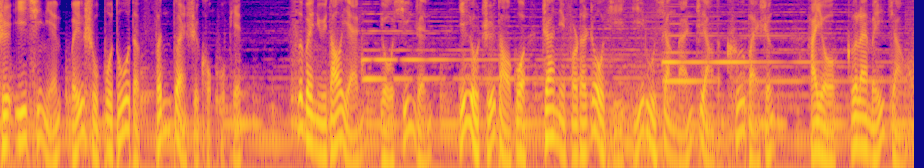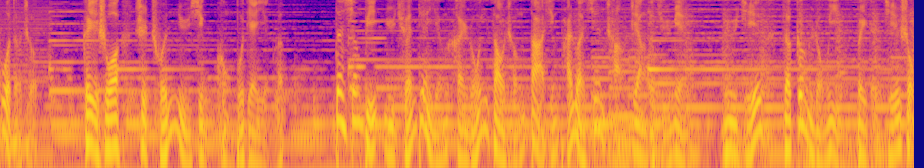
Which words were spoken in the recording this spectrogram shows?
是一七年为数不多的分段式恐怖片，四位女导演有新人，也有指导过《Jennifer 的肉体一路向南》这样的科班生。还有格莱美奖获得者，可以说是纯女性恐怖电影了。但相比女权电影很容易造成大型排卵现场这样的局面，女杰则更容易被人接受。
